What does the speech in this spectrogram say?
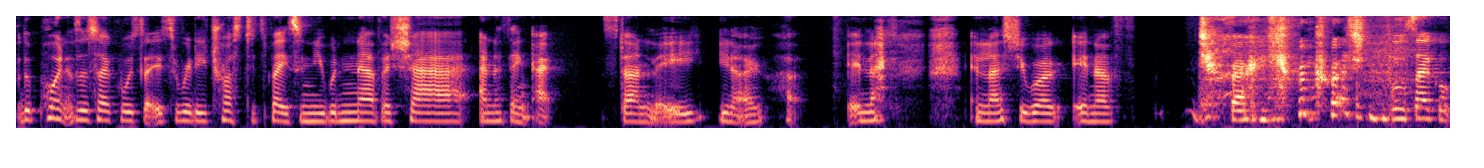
the point of the circle is that it's a really trusted space and you would never share anything externally you know unless unless you were in a very questionable circle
